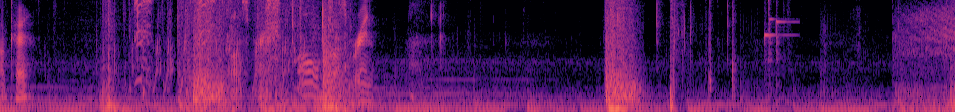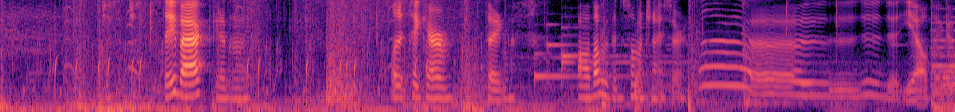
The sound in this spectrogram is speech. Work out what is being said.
Okay. Bob's brain. Oh, brain. Just, just stay back and let it take care of things. Oh, that would have been so much nicer. Yeah, I'll take it.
